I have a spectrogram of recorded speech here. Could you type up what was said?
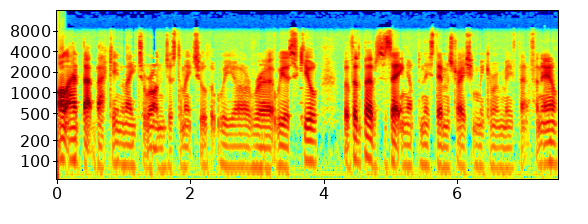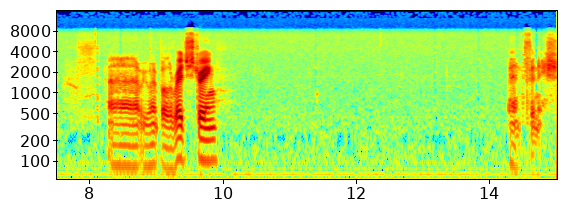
I'll add that back in later on just to make sure that we are uh, we are secure. But for the purpose of setting up in this demonstration we can remove that for now. Uh, we won't bother registering. And finish.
